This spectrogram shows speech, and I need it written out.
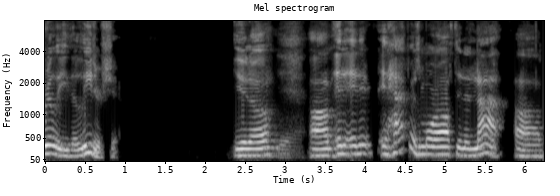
really the leadership. You know, yeah. um, and and it, it happens more often than not um,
